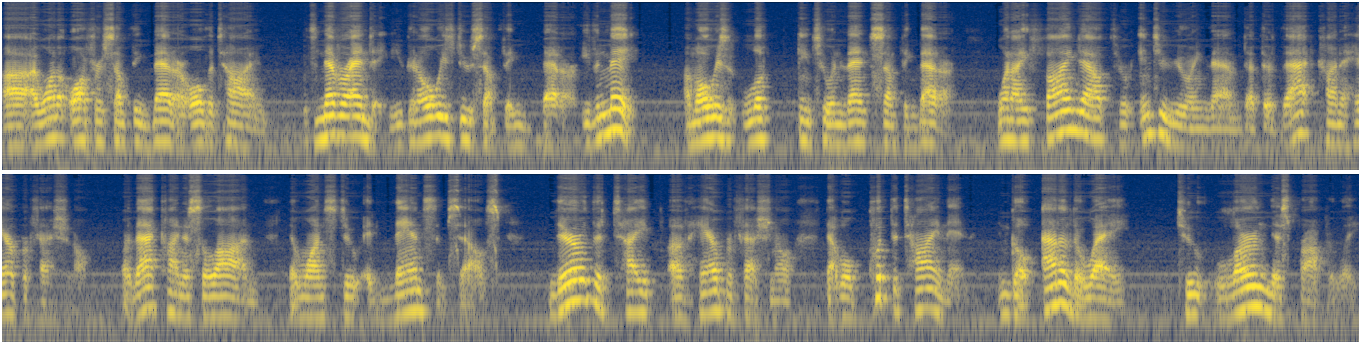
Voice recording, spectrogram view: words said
uh, I want to offer something better all the time. It's never ending. You can always do something better. Even me, I'm always looking to invent something better. When I find out through interviewing them that they're that kind of hair professional, or that kind of salon that wants to advance themselves. They're the type of hair professional that will put the time in and go out of the way to learn this properly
